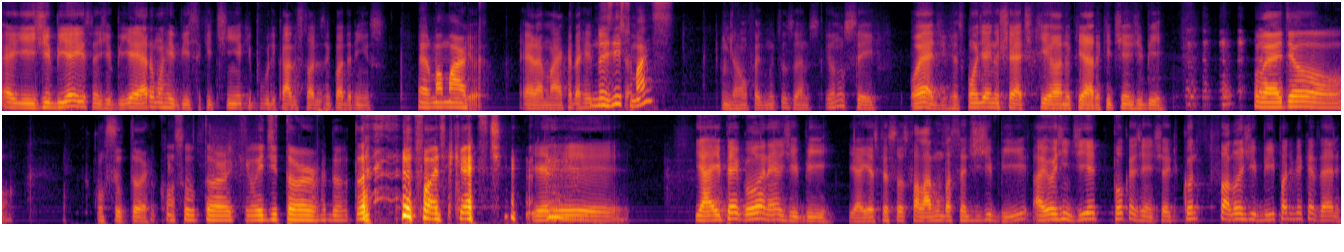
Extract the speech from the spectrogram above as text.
é, E gibi é isso, né? Gibi era uma revista que tinha que publicava histórias em quadrinhos. Era uma marca. Era a marca da revista. Não existe mais? Não, faz muitos anos. Eu não sei. Ô Ed, responde aí no chat que ano que era que tinha gibi. O Ed é o Consultor. consultor, aqui, o editor do, do podcast. E ele. E aí pegou, né, gibi. E aí as pessoas falavam bastante de gibi. Aí hoje em dia, pouca gente. Quando tu falou gibi, pode ver que é velho.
